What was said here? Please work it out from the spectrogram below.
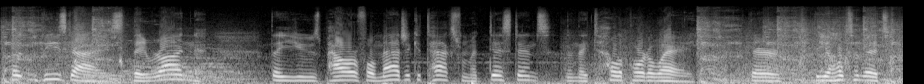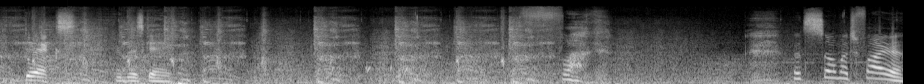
But these guys, they run, they use powerful magic attacks from a distance, then they teleport away. They're the ultimate dicks in this game. Fuck. That's so much fire.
